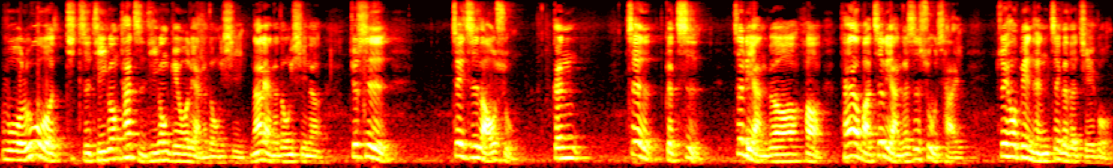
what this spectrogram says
我如果只提供，他只提供给我两个东西，哪两个东西呢？就是这只老鼠跟这个字，这两个哦，哈，他要把这两个是素材。最后变成这个的结果，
